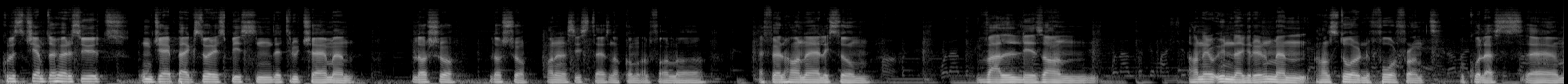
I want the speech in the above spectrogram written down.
Hvordan det kommer til å høres ut, om JPEG står i spissen, det tror ikke jeg, men la oss se. La oss se. Han er den siste jeg snakker om, iallfall. Og jeg føler han er liksom veldig sånn Han er jo undergrunn, men han står under forefront på hvordan um,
